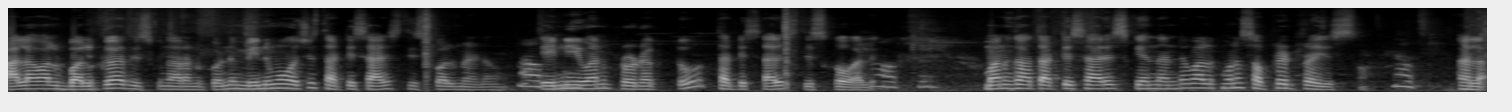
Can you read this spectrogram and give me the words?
అలా వాళ్ళు బల్క్గా తీసుకున్నారు అనుకోండి మినిమం వచ్చి థర్టీ శారీస్ తీసుకోవాలి madam any one product thirty sarees తీసుకోవాలి. మనకు ఆ థర్టీ శారీస్కి ఏంటంటే వాళ్ళకి మనం సపరేట్ ప్రైస్ ఇస్తాం. అలా.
